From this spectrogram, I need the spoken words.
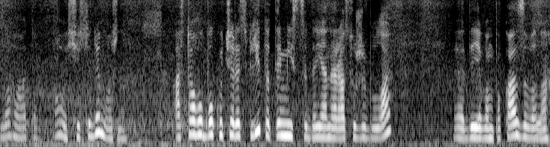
Багато. О, ще сюди можна. А з того боку через пліт, те місце, де я не раз уже була, е, де я вам показувала.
